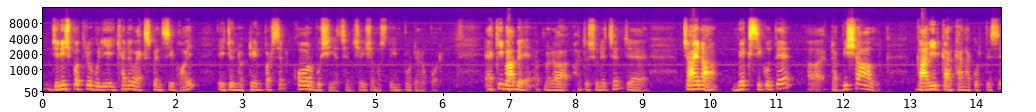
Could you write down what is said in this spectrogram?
জিনিসপত্রগুলি এইখানেও এক্সপেন্সিভ হয়, এই জন্য টেন পার্সেন্ট কর বসিয়েছেন সেই সমস্ত ইম্পোর্টের ওপর। একইভাবে আপনারা হয়তো শুনেছেন যে চায়না মেক্সিকোতে একটা বিশাল গাড়ির কারখানা করতেছে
